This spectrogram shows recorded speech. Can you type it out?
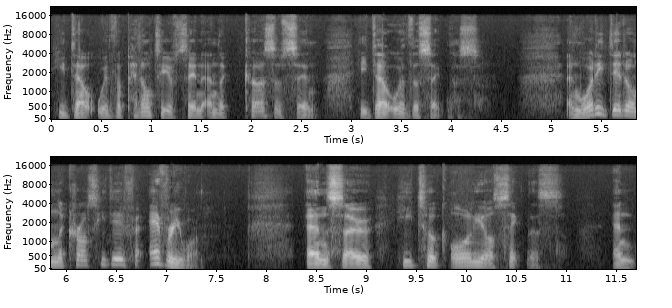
He dealt with the penalty of sin and the curse of sin. He dealt with the sickness. And what he did on the cross, he did for everyone. And so he took all your sickness and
